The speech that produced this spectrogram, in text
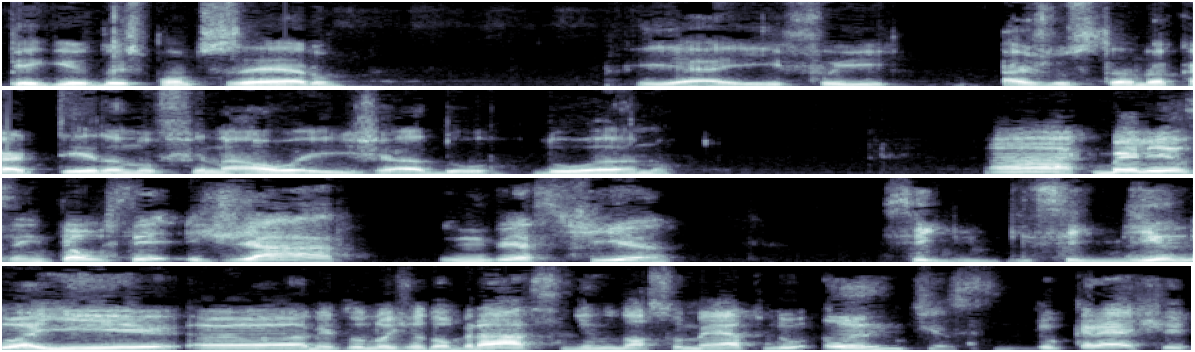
peguei o 2.0 e aí fui ajustando a carteira no final aí já do, do ano. Ah, beleza. Então você já investia seguindo aí uh, a metodologia dobrar, seguindo o nosso método antes do crash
